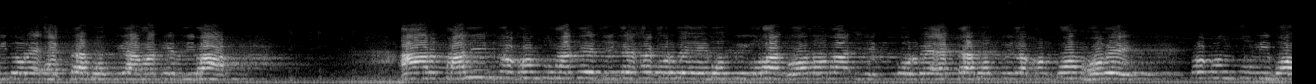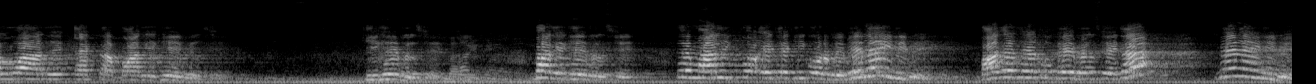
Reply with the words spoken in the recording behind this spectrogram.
ভিতরে একটা বকরি আমাকে দিবা আর মালিক যখন তোমাকে জিজ্ঞাসা করবে এই বকরিগুলা গণনা করবে? একটা বকরি যখন কম হবে তখন তুমি বলবা যে একটা বাঘে খেয়ে ফেলছে। কি খেয়ে ফেলছে? বাঘে খেয়ে ফেলছে। যে মালিক তো এটা কি করবে? মেনেই নিবে। বাঘে যেহেতু খেয়ে ফেলছে এটা মেনেই নিবে।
